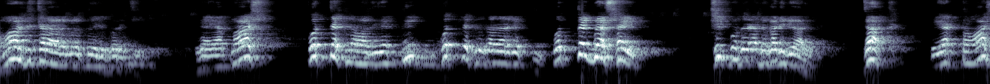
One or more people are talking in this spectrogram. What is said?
আমার যে চারাগুলো তৈরি করেছি। সেটা এক মাস প্রত্যেক নামাজি ব্যক্তি, প্রত্যেক রোজাদার ব্যক্তি, প্রত্যেক ব্যবসায়ী ঠিক মতো এরা ধোকা দিতে পারবে যাক, এই একটা মাস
